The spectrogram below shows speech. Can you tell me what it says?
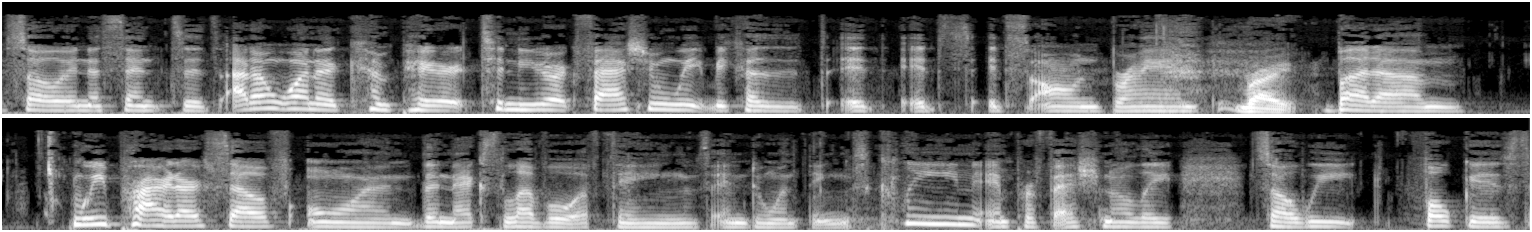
So in a sense, it's I don't want to compare it to New York Fashion Week because it, it, it's its own brand. Right. But um, we pride ourselves on the next level of things and doing things clean and professionally. So we focus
